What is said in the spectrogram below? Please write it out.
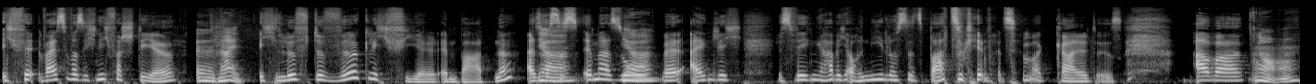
ich weißt du, was ich nicht verstehe? Äh, nein. Ich lüfte wirklich viel im Bad, ne? Also ja. es ist immer so, ja. weil eigentlich, deswegen habe ich auch nie Lust ins Bad zu gehen, weil es immer kalt ist. Aber oh.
